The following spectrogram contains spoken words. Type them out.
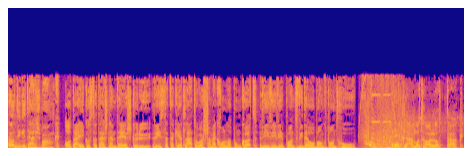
A digitális bank. A tájékoztatás nem teljes körű. Részletekért látogassa meg honlapunkat www.videobank.hu Reklámot hallottak.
